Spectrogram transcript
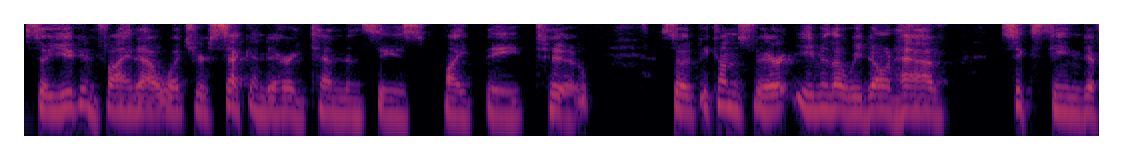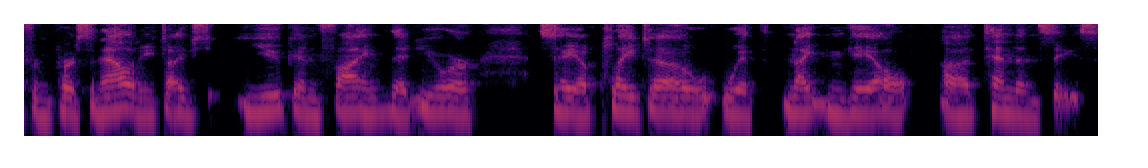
So you can find out what your secondary tendencies might be too. So it becomes very, even though we don't have 16 different personality types, you can find that you're, say, a Plato with nightingale uh, tendencies.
